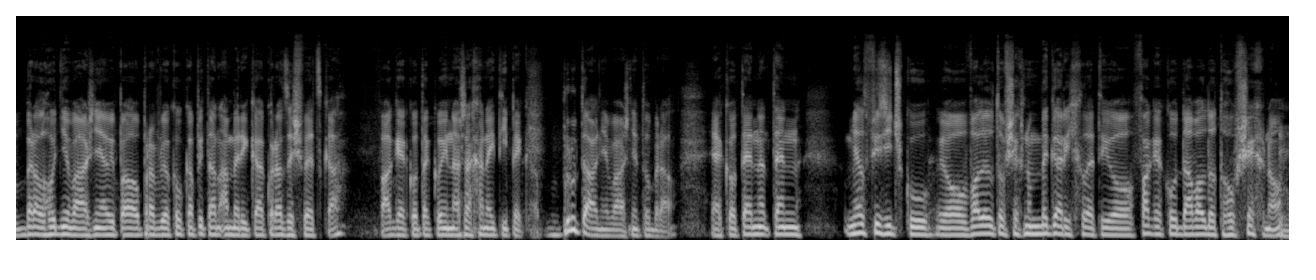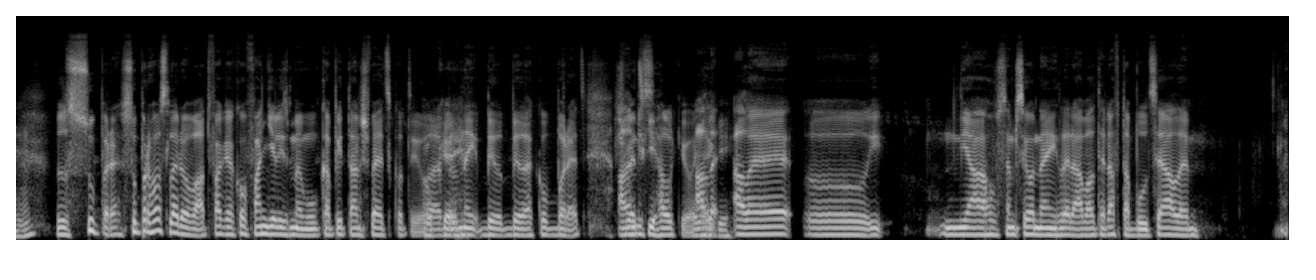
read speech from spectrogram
uh, bral hodně vážně a vypadal opravdu jako kapitán Amerika, akorát ze Švédska. Fakt jako takový nařachaný týpek. Brutálně vážně to bral. Jako ten, ten měl fyzičku, jo, valil to všechno mega rychle, jo, fakt jako dával do toho všechno. Mhm. Mm-hmm. Byl super, super ho sledovat, fakt jako fandili jsme mu, kapitán Švédsko, ty Ok. byl, nej, byl, byl, jako borec. Švédský Hulk, jo, ale, ale uh, já ho jsem si ho nevyhledával teda v tabulce, ale uh,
